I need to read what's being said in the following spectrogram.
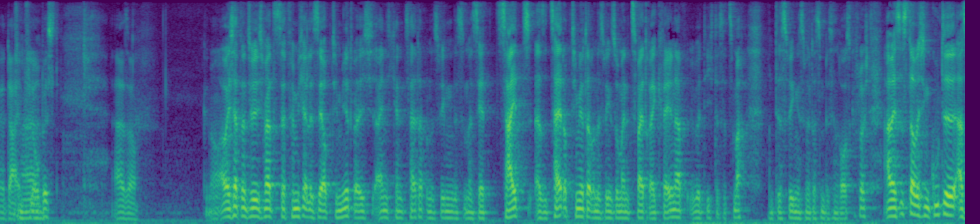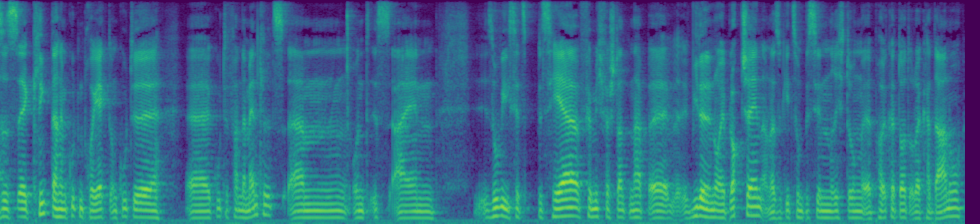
äh, da im ja. Flow bist. Also. Genau, aber ich habe natürlich, war das ja für mich alles sehr optimiert, weil ich eigentlich keine Zeit habe und deswegen das immer sehr Zeit, also Zeit optimiert habe und deswegen so meine zwei, drei Quellen habe, über die ich das jetzt mache und deswegen ist mir das ein bisschen rausgefleucht. Aber es ist, glaube ich, ein gute, also es äh, klingt nach einem guten Projekt und gute, äh, gute Fundamentals ähm, und ist ein, so wie ich es jetzt bisher für mich verstanden habe, äh, wieder eine neue Blockchain. Also geht so ein bisschen in Richtung äh, Polkadot oder Cardano,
